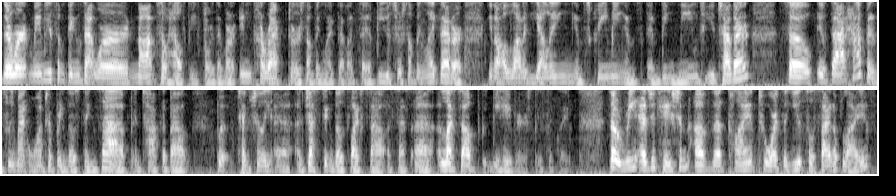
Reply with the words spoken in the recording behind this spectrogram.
there were maybe some things that were not so healthy for them or incorrect or something like that. Let's say abuse or something like that, or you know, a lot of yelling and screaming and, and being mean to each other. So if that happens, we might want to bring those things up and talk about potentially uh, adjusting those lifestyle assess uh, lifestyle behaviors basically so re-education of the client towards the useful side of life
